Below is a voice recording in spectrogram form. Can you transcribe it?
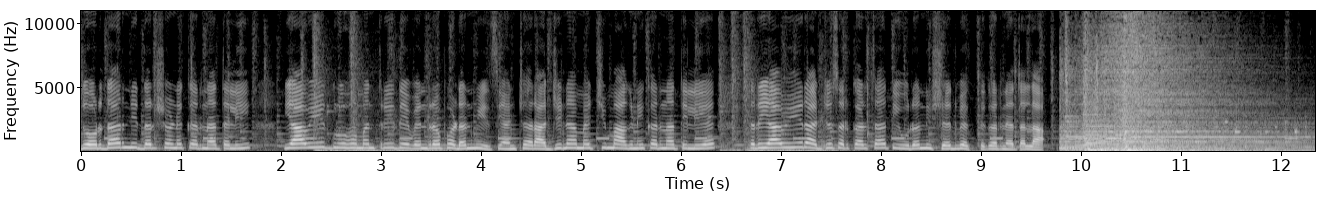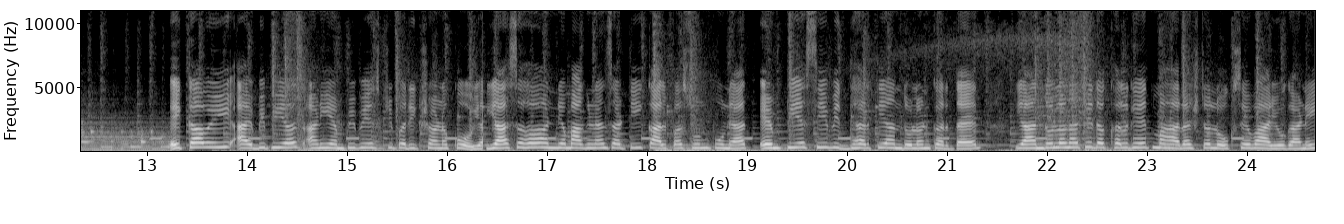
जोरदार निदर्शने करण्यात आली. यावेळी गृहमंत्री देवेंद्र फडणवीस यांच्या राजीनाम्याची मागणी करण्यात आली आहे. तर यावेळी राज्य सरकारचा तीव्र निषेध व्यक्त करण्यात आला. एकावेळी आय बी पी एस आणि एम पी पी एसची परीक्षा नको. यासह अन्य मागण्यांसाठी कालपासून पुण्यात एम पी एस सी विद्यार्थी आंदोलन करतायत. या आंदोलनाची दखल घेत महाराष्ट्र लोकसेवा आयोगाने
